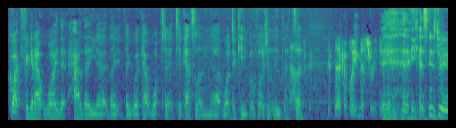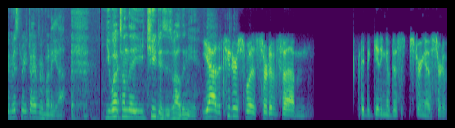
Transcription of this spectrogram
quite figured out why that how they uh, they they work out what to, to cancel and uh, what to keep, unfortunately. But no, uh, it's a complete mystery. yes, it's really a mystery to everybody. That you worked on the Tudors as well, didn't you? yeah, the Tudors was sort of um, the beginning of this string of sort of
